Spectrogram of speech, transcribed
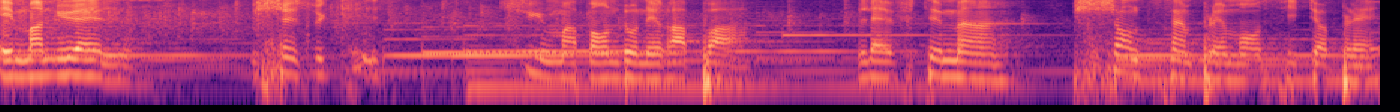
Emmanuel, Jésus-Christ, tu m'abandonneras pas. Lève tes mains, chante simplement s'il te plaît.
